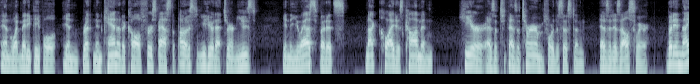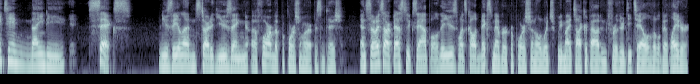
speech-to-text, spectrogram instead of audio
and what many people in Britain and Canada call first past the post. And you hear that term used in the US, but it's not quite as common here as a, as a term for the system as it is elsewhere. But in 1996, New Zealand started using a form of proportional representation. And so it's our best example. They use what's called mixed member proportional, which we might talk about in further detail a little bit later.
